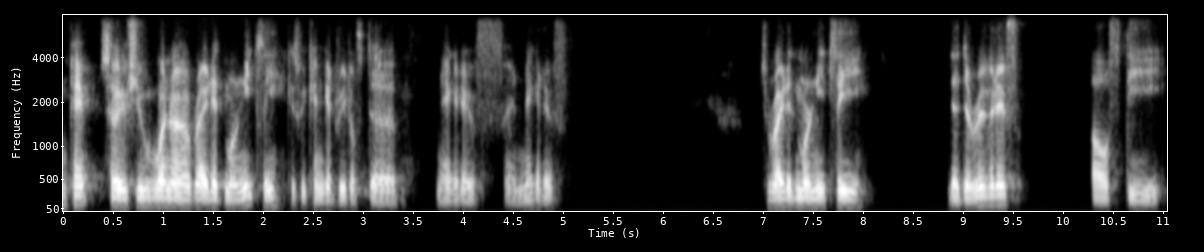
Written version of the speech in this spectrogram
Okay, so if you want to write it more neatly, because we can get rid of the negative and negative. To write it more neatly, the derivative of the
